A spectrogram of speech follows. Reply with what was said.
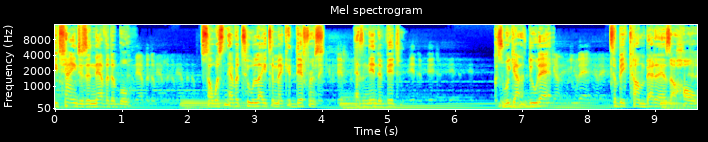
see change is inevitable. So it's never too late to make a difference as an individual. Cause we gotta do that to become better as a whole.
